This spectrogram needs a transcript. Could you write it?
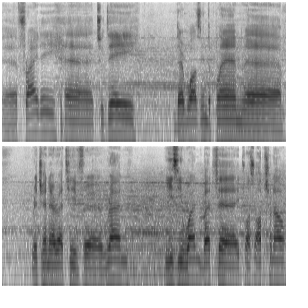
Uh, Friday, uh, today, there was in the plan uh, regenerative uh, run, easy one, but uh, it was optional.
